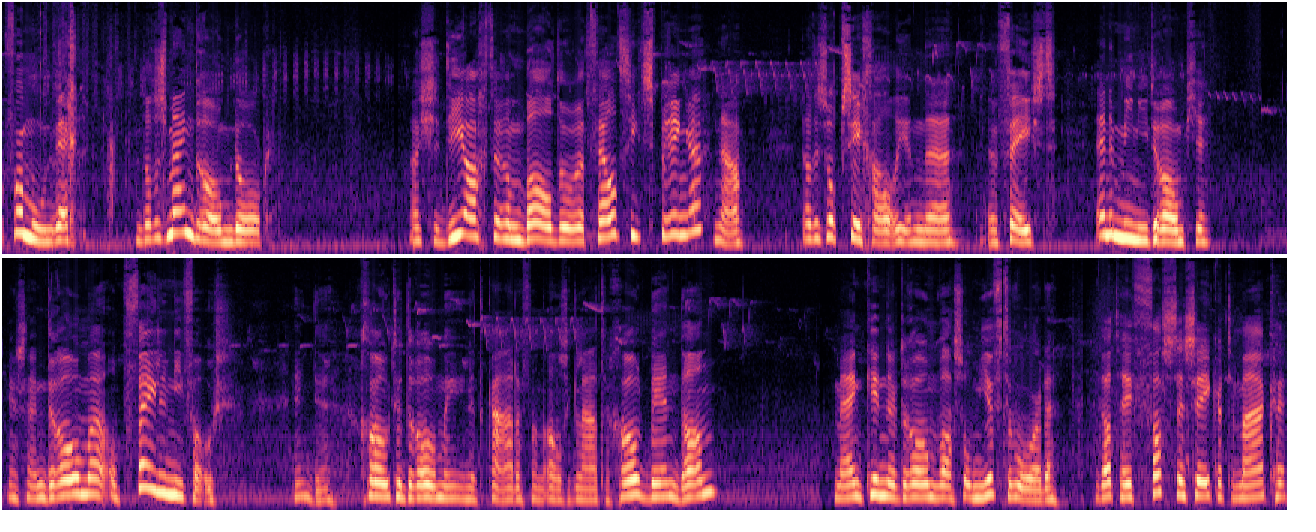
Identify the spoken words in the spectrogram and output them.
voor Moon weg. Dat is mijn droomdolk. Als je die achter een bal door het veld ziet springen, nou, dat is op zich al een, uh, een feest en een mini-droompje. Er zijn dromen op vele niveaus. De grote dromen in het kader van als ik later groot ben, dan. Mijn kinderdroom was om juf te worden. Dat heeft vast en zeker te maken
